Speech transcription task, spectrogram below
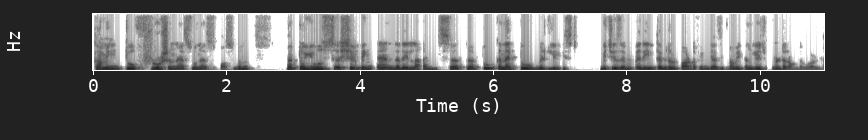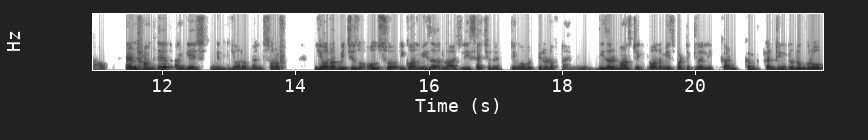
coming to fruition as soon as possible uh, to use uh, shipping and rail lines uh, to connect to Middle East, which is a very integral part of India's economic engagement around the world now. And from there, engage with Europe and sort of Europe, which is also economies are largely saturating over a period of time. These are hmm. advanced economies, particularly, can't continue to grow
